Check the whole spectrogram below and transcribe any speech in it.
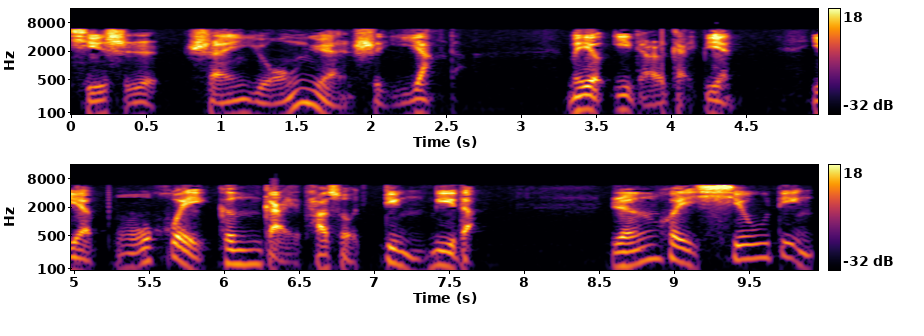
其实神永远是一样的，没有一点改变，也不会更改他所定立的。人会修订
